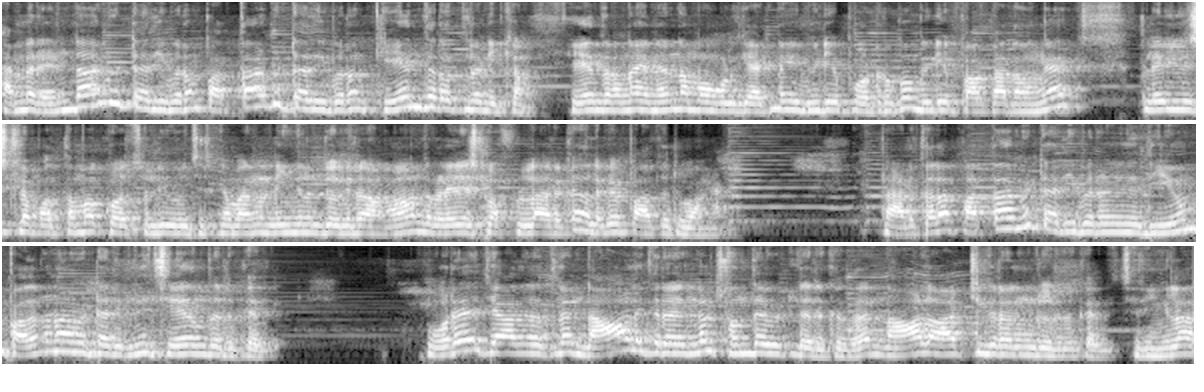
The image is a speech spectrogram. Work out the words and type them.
அதுமாதிரி ரெண்டாம் வீட்டு அதிபரும் பத்தாம் வீட்டு அதிபரும் கேந்திரத்தில் நிற்கும் கேந்திரம்னா என்ன நம்ம உங்களுக்கு ஏற்கனவே வீடியோ போட்டிருக்கோம். வீடியோ பார்க்காதவங்க பிளேலிஸ்ட்டில் மொத்தமாக சொல்லி வச்சிருக்கேன் பாருங்க. நீங்களும் சொல்லிடுவாங்க அந்த பிளேலிஸ்ட்டில் ஃபுல்லாக இருக்குது அதில் போய் பார்த்துட்டு வாங்க. அடுத்தால பத்தாம் வீட்டு அதிபதியும் பதினொன்றாம் வீட்டு அதிபதியும் சேர்ந்து இருக்குது. ஒரே ஜாதகத்தில் நாலு கிரகங்கள் சொந்த வீட்டில் இருக்குது. நாலு ஆட்சி கிரகங்கள் இருக்குது. சரிங்களா?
